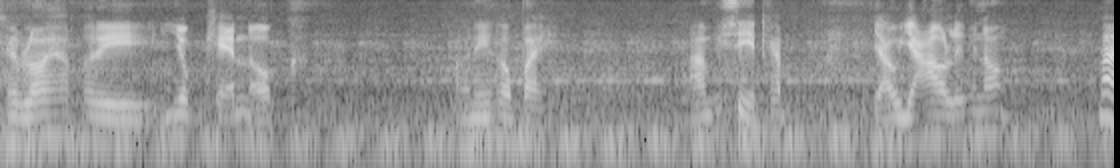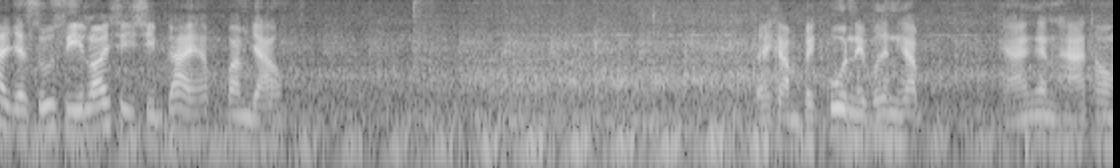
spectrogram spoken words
เรียบร้อยครับพอดียกแขนออกเอานี้เข้าไปอาร์มพิเศษครับ ยาวๆเลยพี่น้อง น่าจะสูสีร้อยสี่สิบได้ครับความยาว ไปคำไปกู้ในเพื่อนครับ หาเงินหาทอง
